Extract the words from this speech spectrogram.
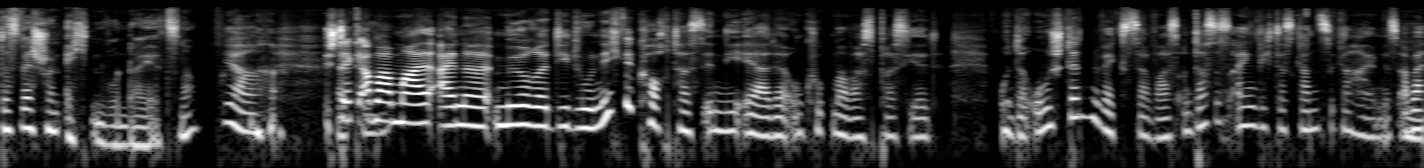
Das wäre schon echt ein Wunder jetzt, ne? Ja. Steck aber mal eine Möhre, die du nicht gekocht hast, in die Erde und guck mal, was passiert. Unter Umständen wächst da was. Und das ist eigentlich das ganze Geheimnis. Aber,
